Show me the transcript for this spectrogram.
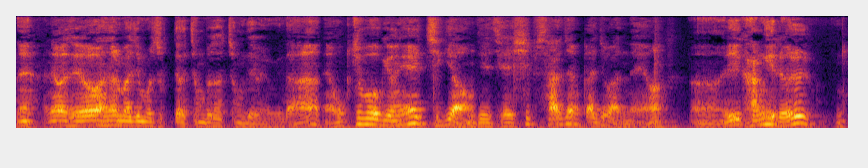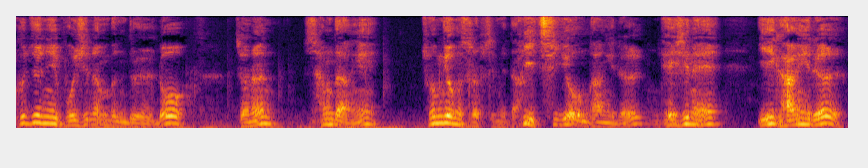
네, 안녕하세요. 하늘맞이 무속대 정보사 청대입니다. 네, 옥주보경의 직영 이제 제 14장까지 왔네요. 어, 이 강의를 꾸준히 보시는 분들도 저는 상당히 존경스럽습니다. 이 지겨운 강의를 대신에 이 강의를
